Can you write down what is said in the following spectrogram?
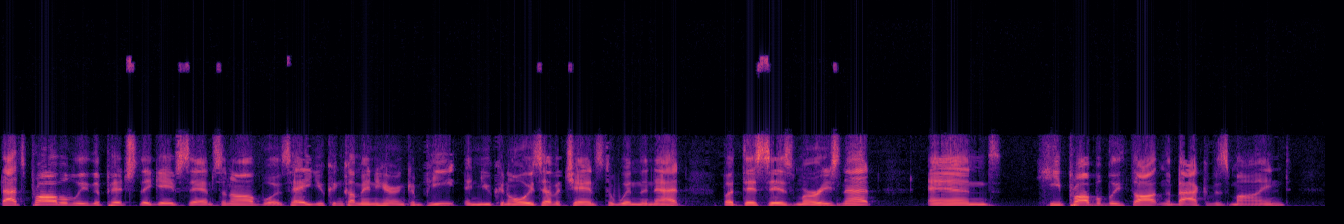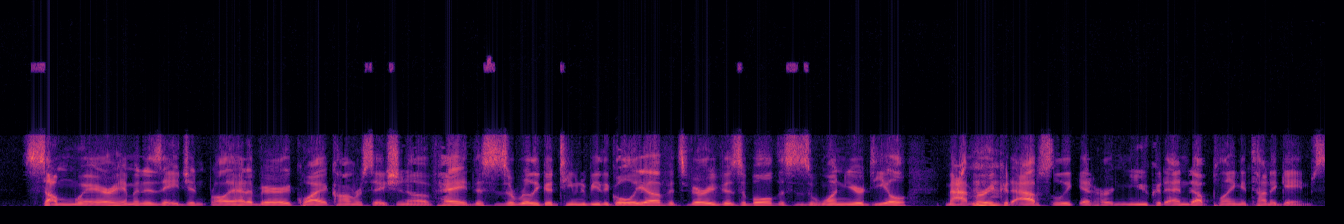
that's probably the pitch they gave Samsonov was, hey, you can come in here and compete and you can always have a chance to win the net, but this is Murray's net. And he probably thought in the back of his mind, somewhere, him and his agent probably had a very quiet conversation of, hey, this is a really good team to be the goalie of. It's very visible. This is a one year deal. Matt Murray Mhm. could absolutely get hurt and you could end up playing a ton of games.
